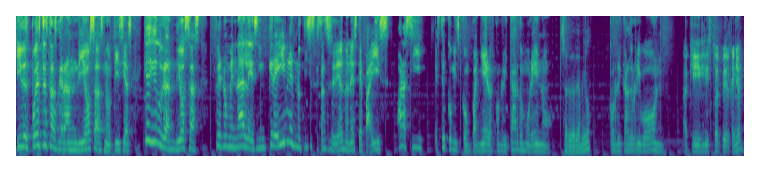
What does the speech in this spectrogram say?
Y después de estas grandiosas noticias, ¿qué digo grandiosas? Fenomenales, increíbles noticias que están sucediendo en este país. Ahora sí, estoy con mis compañeros, con Ricardo Moreno. ¿Servidor y amigo? Con Ricardo Ribón. Aquí listo al pie del cañón.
